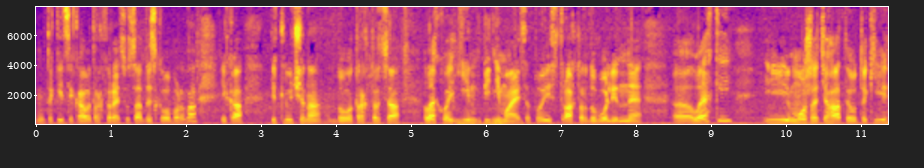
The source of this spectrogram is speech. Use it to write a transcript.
ну, такий цікавий тракторець. Оця дискова борона, яка підключена до тракторця, легко їм піднімається. Тобто трактор доволі не е, легкий і може тягати отакі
